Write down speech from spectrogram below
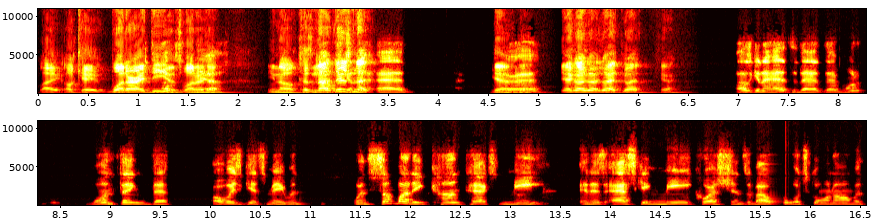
Like, okay, what are ideas? Oh, what are yeah. the you know, cuz not there's not add Yeah. Go, go ahead. Yeah, go, go, go ahead. Go ahead. Yeah. I was going to add to that that one one thing that always gets me when when somebody contacts me and is asking me questions about what's going on with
